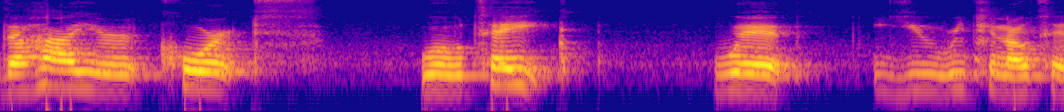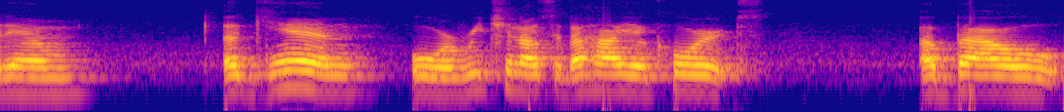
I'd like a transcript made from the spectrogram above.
the higher courts will take with you reaching out to them again or reaching out to the higher courts about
